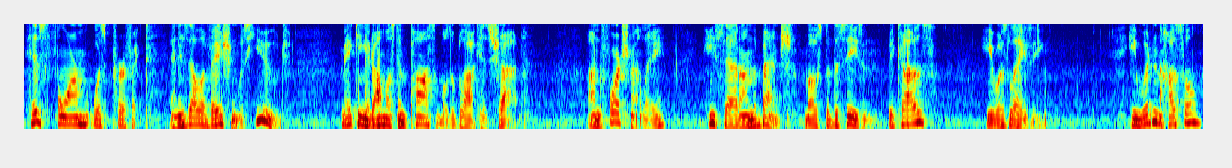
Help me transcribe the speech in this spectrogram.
His form was perfect, and his elevation was huge, making it almost impossible to block his shot. Unfortunately, he sat on the bench most of the season because he was lazy. He wouldn't hustle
